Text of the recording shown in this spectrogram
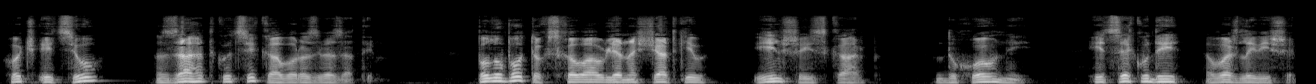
хоч і цю загадку цікаво розв'язати. Полуботок сховав для нащадків інший скарб, духовний, і це куди важливіше.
